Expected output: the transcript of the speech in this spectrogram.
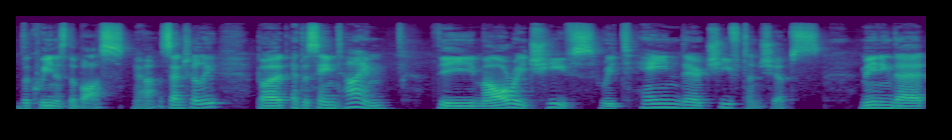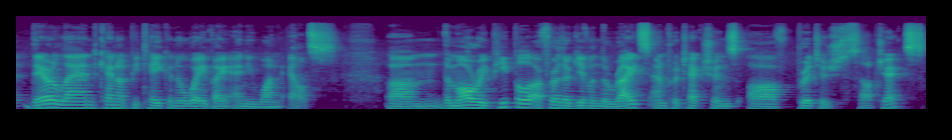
the Queen is the boss, yeah, essentially. But at the same time, the Maori chiefs retain their chieftainships meaning that their land cannot be taken away by anyone else. Um, the Maori people are further given the rights and protections of British subjects.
